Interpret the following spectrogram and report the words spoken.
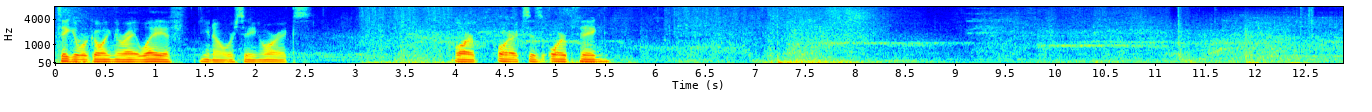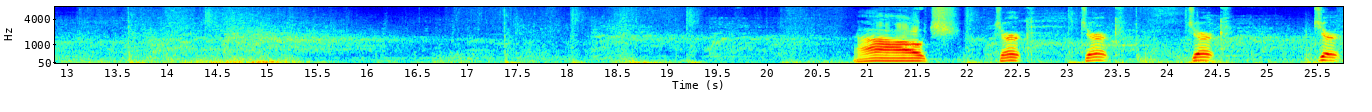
Take it we're going the right way if, you know, we're seeing Oryx. Or Oryx's orb thing. Ouch! Jerk! Jerk! Jerk! Jerk!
